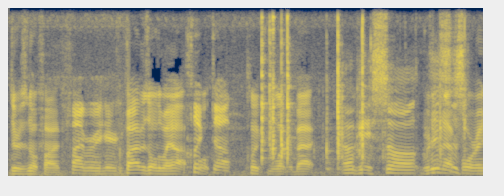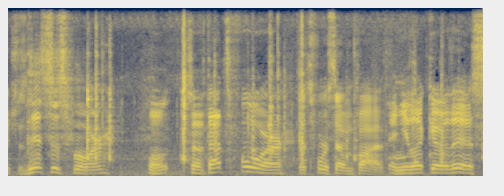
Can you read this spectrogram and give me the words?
There's no five. Five right here. Five is all the way up. Clicked Well, up. Click the lever back. Okay, so We're this is four inches This is four. Well, so if that's four That's four, seven, five. and you let go of this,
